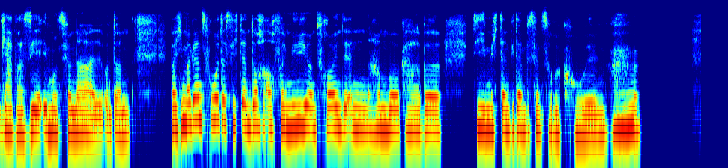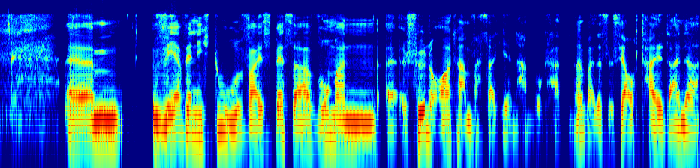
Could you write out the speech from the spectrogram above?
ja, war sehr emotional. Und dann war ich immer ganz froh, dass ich dann doch auch Familie und Freunde in Hamburg habe, die mich dann wieder ein bisschen zurückholen. Ähm, Wer, wenn nicht du, weiß besser, wo man äh, schöne Orte am Wasser hier in Hamburg hat, ne? weil das ist ja auch Teil deiner,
